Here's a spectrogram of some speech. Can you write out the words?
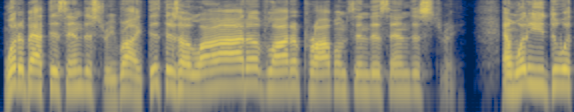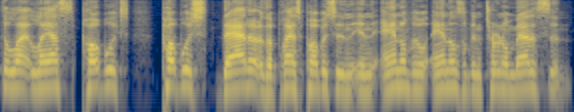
What about this industry? Right, this, there's a lot of lot of problems in this industry. And what do you do with the last published published data, the last published in, in Annals of Internal Medicine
